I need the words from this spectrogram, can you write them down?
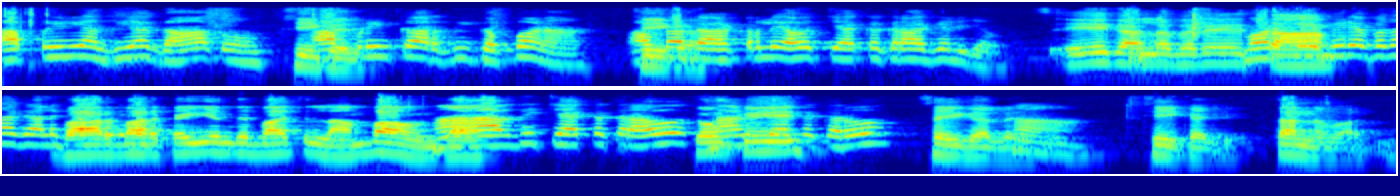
ਆਪਣੀ ਲਿਆਂਦੀ ਆ ਗਾਂ ਤੋਂ ਹੈ। ਆਪਣੀ ਘਰ ਦੀ ਗੱਭਣ ਆ ਆਪਦਾ। ਡਾਕਟਰ ਲਿਆਓ ਚੈੱਕ ਕਰਾ ਕੇ ਲਿਜਾਓ। ਇਹ ਗੱਲ ਵੀਰੇ ਤਾਂ ਵੀਰੇ ਪਤਾ ਗੱਲ ਬਾਰ-ਬਾਰ ਕਹੀ ਜਾਂਦੇ ਬਾਅਦ ਚ ਲਾਂਭਾ ਹਾਂ ਆਉਂਦਾ ਆਪਦੀ ਚੈੱਕ ਕਰਾਓ ਕਿਉਂਕਿ- ਚੈੱਕ ਕਰੋ। ਸਹੀ ਗੱਲ ਹੈ। ਹਾਂ। ਠੀਕ ਹੈ ਜੀ ਧੰਨਵਾਦ।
